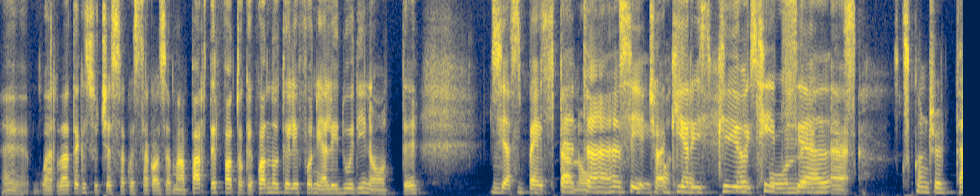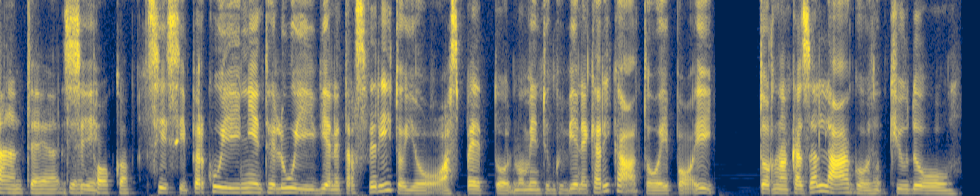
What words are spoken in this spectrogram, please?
eh, guardate che è successa questa cosa, ma a parte il fatto che quando telefoni alle due di notte si mm, aspettano, Aspetta, sì, sì, cioè okay. chi, ris- chi risponde... Eh sconcertante a dire sì, poco. Sì, sì, per cui niente, lui viene trasferito, io aspetto il momento in cui viene caricato e poi torno a casa al lago, chiudo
